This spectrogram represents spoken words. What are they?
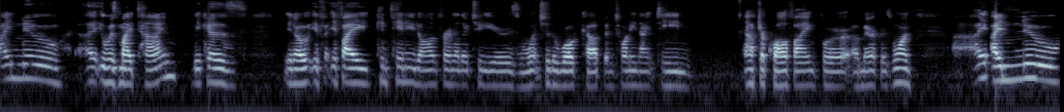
I knew uh, it was my time because you know if if I continued on for another two years and went to the World Cup in 2019 after qualifying for America's one, I, I knew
